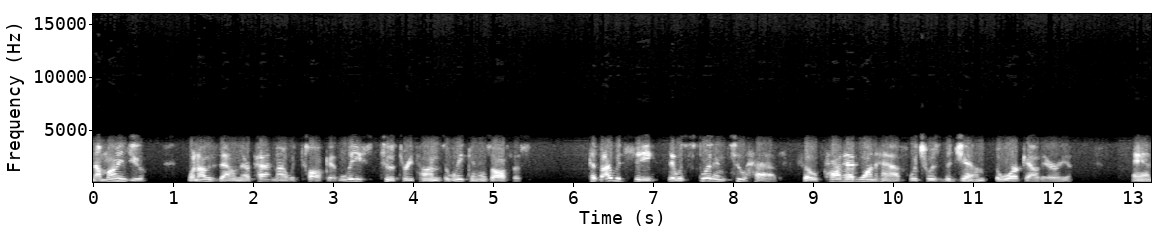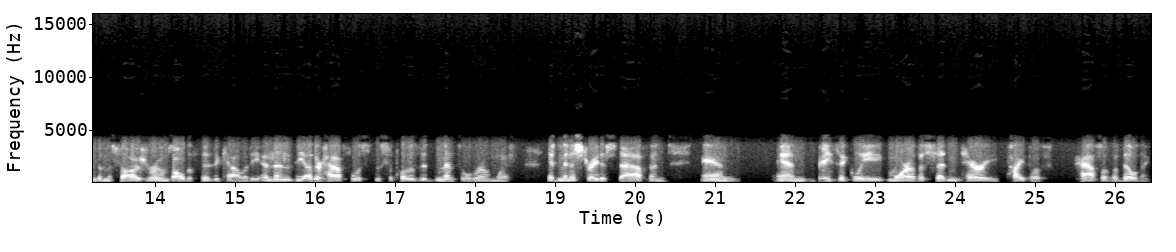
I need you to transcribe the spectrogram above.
Now, mind you, when I was down there, Pat and I would talk at least two or three times a week in his office because I would see it was split in two halves. So Pat had one half, which was the gym, the workout area, and the massage rooms, all the physicality, and then the other half was the supposed mental room with administrative staff and and and basically more of a sedentary type of half of a building.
